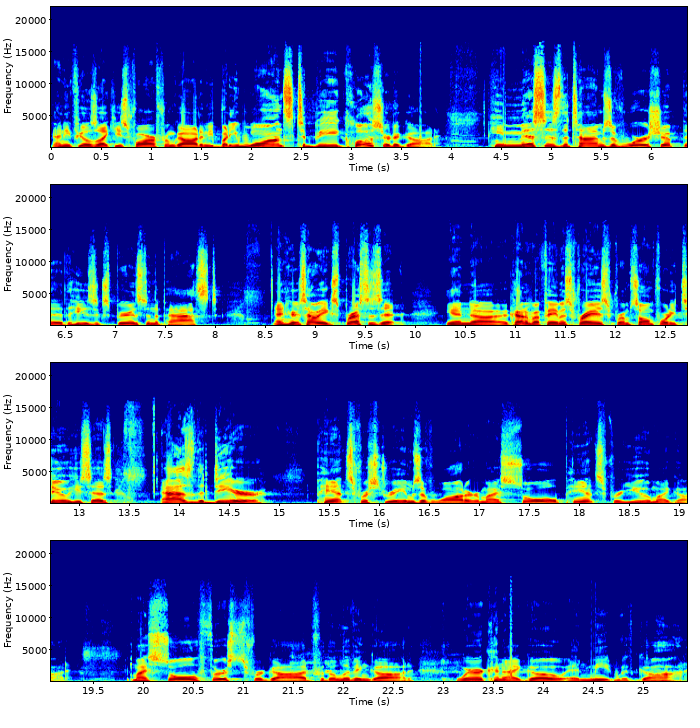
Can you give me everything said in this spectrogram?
And he feels like he's far from God, and he, but he wants to be closer to God. He misses the times of worship that he's experienced in the past. And here's how he expresses it in uh, kind of a famous phrase from Psalm 42. He says, As the deer pants for streams of water, my soul pants for you, my God. My soul thirsts for God, for the living God. Where can I go and meet with God?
